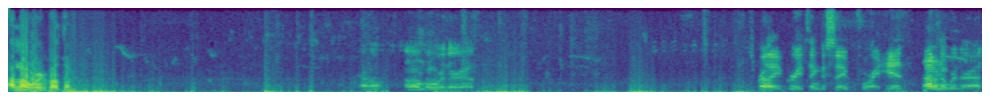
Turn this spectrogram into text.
I'm not worried about them. I don't. I don't know where they're at. It's probably a great thing to say before I hit. I don't know where they're at.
